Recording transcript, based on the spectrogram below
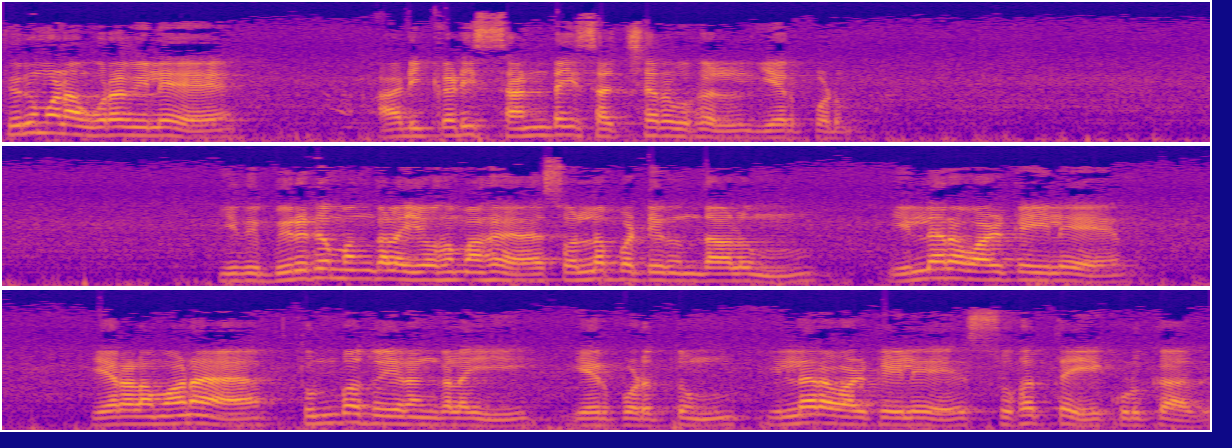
திருமண உறவிலே அடிக்கடி சண்டை சச்சரவுகள் ஏற்படும். இது பிருகமங்கல யோகமாக சொல்லப்பட்டிருந்தாலும் இல்லற வாழ்க்கையிலே ஏராளமான துன்ப துயரங்களை ஏற்படுத்தும் இல்லற வாழ்க்கையிலே சுகத்தை கொடுக்காது.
